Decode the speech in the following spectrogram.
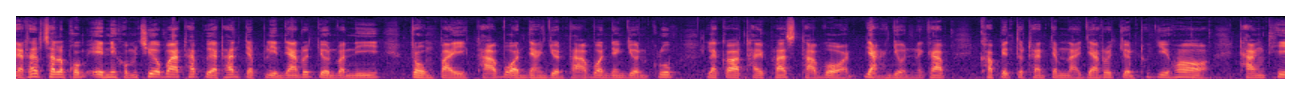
แต่ถ้าสำหรับผมเองนี่ผมเชื่อว่าถ้าเผื่อท่านจะเปลี่ยนยางรถยนต์วันนี้ ตรงไปถาวรยางยนต์ถาวรยางยนต์กรุ๊ปและก็ไทยพลัสถาวรยางยนต์นะครับเขาเป็นตัวแทนจำหน่ายยางรถยนต์ทุกยี่ห้อ ทั้งที่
